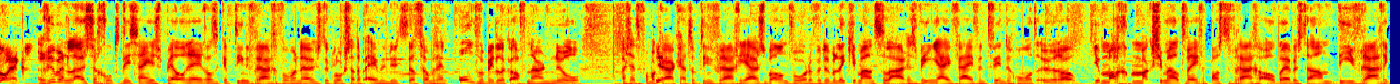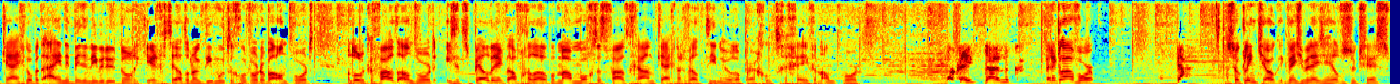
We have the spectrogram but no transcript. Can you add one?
Correct. Ruben, luister goed. Dit zijn je spelregels. Ik heb 10 vragen voor mijn neus. De klok staat op 1 minuut. Dat zometeen onverbiddelijk af naar 0. Als je het voor elkaar krijgt op 10 vragen juist beantwoorden. Verdubbel ik je maandsalaris. Win jij 2500 euro. Je mag maximaal twee gepaste vragen open hebben staan. Die vragen krijg je op het einde binnen die minuut nog een keer gesteld. En ook die moeten goed worden beantwoord. Want door ik een fout antwoord is het spel direct afgelopen. Maar mocht het fout gaan, krijg je nog wel 10 euro per goed gegeven antwoord. Oké, duidelijk. Ben je er klaar voor? Ja. Zo klinkt je ook. Ik wens je bij deze heel veel succes.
